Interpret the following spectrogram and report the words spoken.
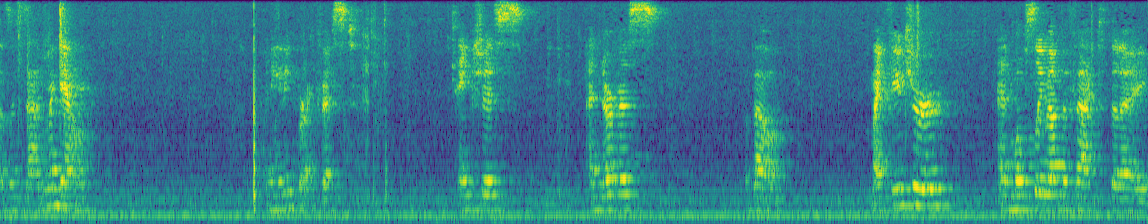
as I sat in my gown and eating breakfast, anxious and nervous about my future and mostly about the fact that I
